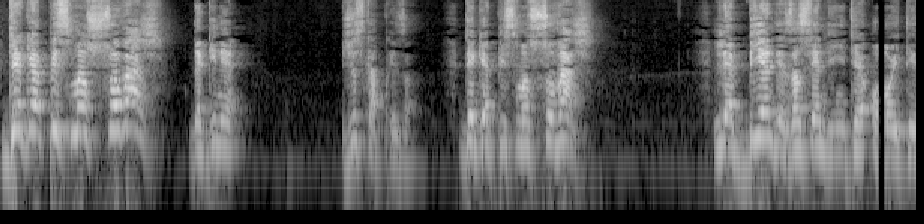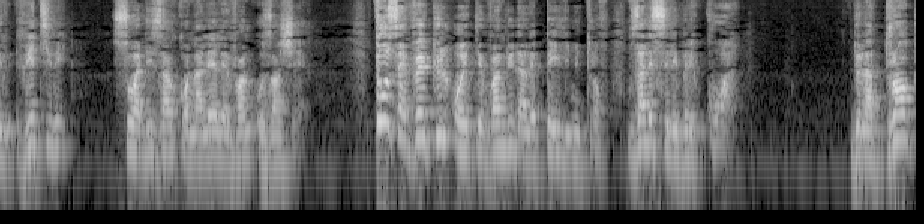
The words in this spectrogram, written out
Déguerpissement sauvage des Guinéens. Jusqu'à présent. Déguerpissement sauvage les biens des anciens dignitaires ont été retirés, soi-disant qu'on allait les vendre aux enchères. Tous ces véhicules ont été vendus dans les pays limitrophes. Vous allez célébrer quoi? De la drogue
